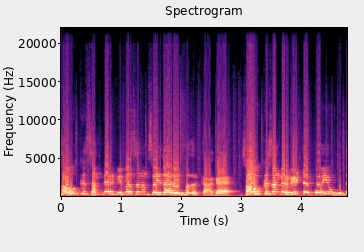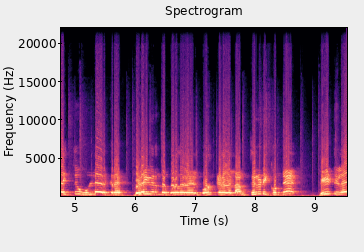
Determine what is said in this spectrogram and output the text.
சவுக்கு சங்கர் விமர்சனம் செய்தார் என்பதற்காக. சவுக்கு சங்கர் வீட்டை போய் உடைத்து உள்ள இருக்கிற விளைவிருந்த பொருள்கள் பொருட்களை எல்லாம் திருடி கொண்டு வீட்டிலே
